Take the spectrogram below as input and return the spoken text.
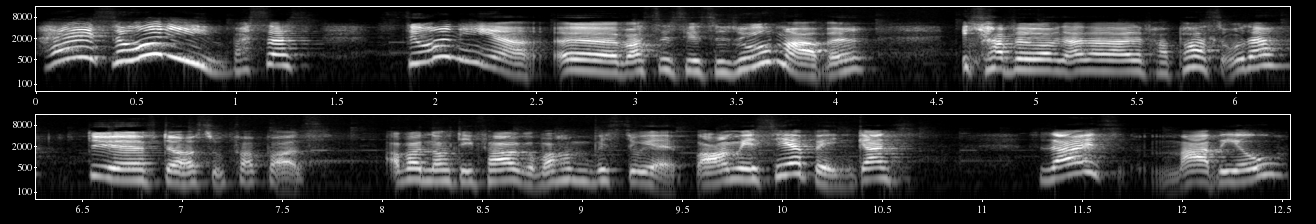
Hey Sudi, was hast du denn hier? Äh, was ist jetzt zu suchen habe? Ich habe alle verpasst, oder? Die Hälfte hast du verpasst. Aber noch die Frage, warum bist du hier? Warum ich hier bin? Ganz leise, Mario.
